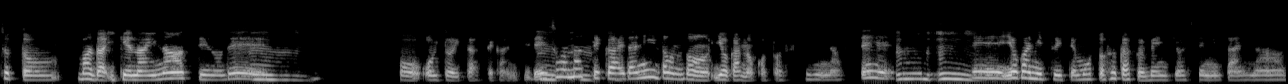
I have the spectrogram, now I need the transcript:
ちょっとまだいけないなっていうので、うんこう置いといたって感じで、うんそうなっていく間にどんどんヨガのこと好きになって、うんうんで、ヨガについてもっと深く勉強してみたいな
